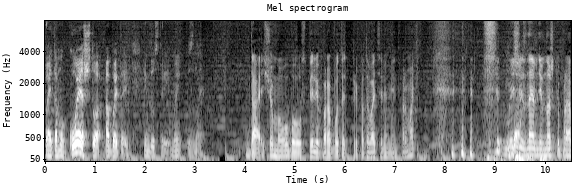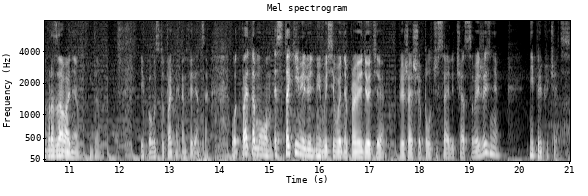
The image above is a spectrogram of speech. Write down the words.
Поэтому кое-что об этой индустрии мы знаем. Да, еще мы оба успели поработать преподавателями информатики. Мы еще знаем немножко про образование. Да. И повыступать на конференциях. Вот поэтому с такими людьми вы сегодня проведете ближайшие полчаса или час своей жизни. Не переключайтесь.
